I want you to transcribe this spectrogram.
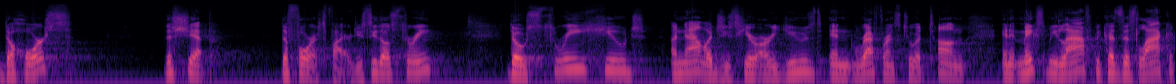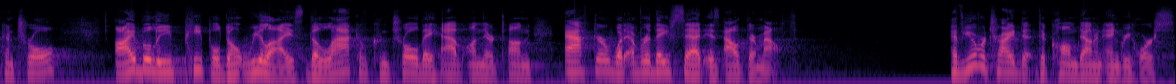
The horse, the ship, the forest fire. Do you see those three? Those three huge analogies here are used in reference to a tongue. And it makes me laugh because this lack of control, I believe people don't realize the lack of control they have on their tongue after whatever they've said is out their mouth. Have you ever tried to, to calm down an angry horse?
